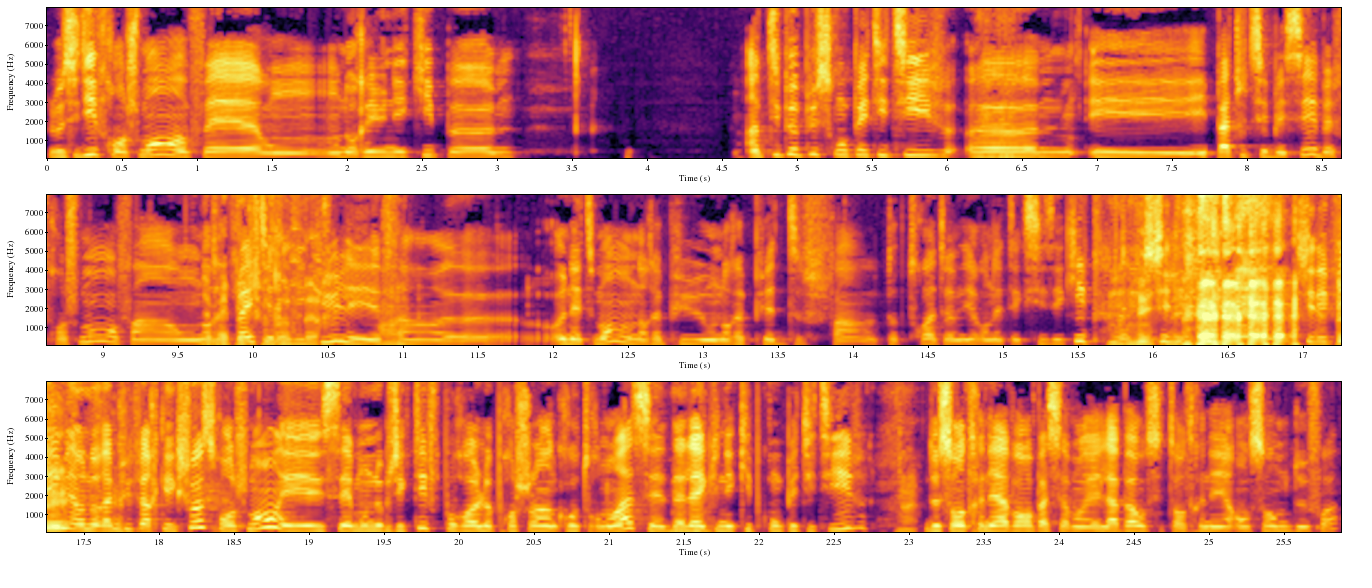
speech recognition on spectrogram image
je me suis dit, franchement, en fait, on, on aurait une équipe euh, un petit peu plus compétitive Mhm. euh, et, et pas toutes ces blessées. Ben, franchement, enfin, on n'aurait pas été chose ridicule. Et Ouais. enfin, euh, honnêtement, on aurait pu, on aurait pu être, enfin, top 3, tu vas me dire, on était que 6 équipes Mhm. chez les filles, chez les filles, Ouais. mais on aurait pu faire quelque chose, franchement. Et c'est mon objectif pour euh, le prochain gros tournoi, c'est d'aller Mhm. avec une équipe compétitive, Ouais. de s'entraîner avant, parce qu'avant là-bas, on s'est entraîné ensemble deux fois.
